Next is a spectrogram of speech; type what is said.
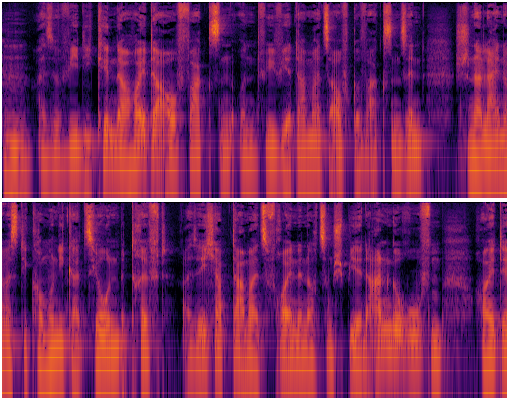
Mhm. Also wie die Kinder heute aufwachsen und wie wir damals aufgewachsen sind, schon alleine was die Kommunikation betrifft. Also ich habe damals Freunde noch zum Spielen angerufen, heute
